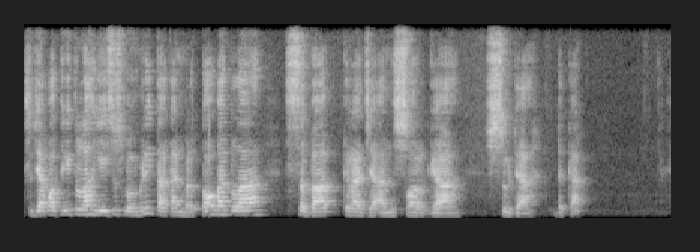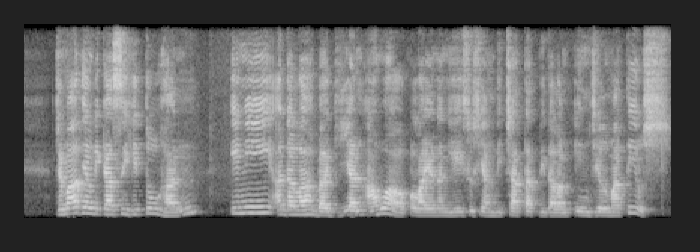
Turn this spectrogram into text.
Sejak waktu itulah Yesus memberitakan bertobatlah sebab kerajaan sorga sudah dekat. Jemaat yang dikasihi Tuhan, ini adalah bagian awal pelayanan Yesus yang dicatat di dalam Injil Matius.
